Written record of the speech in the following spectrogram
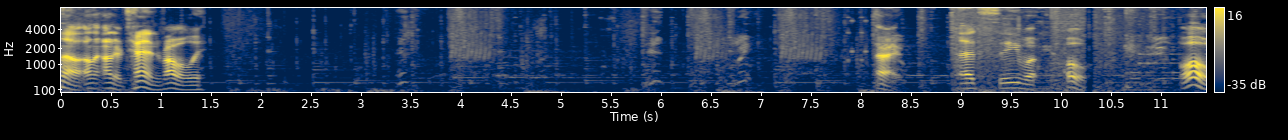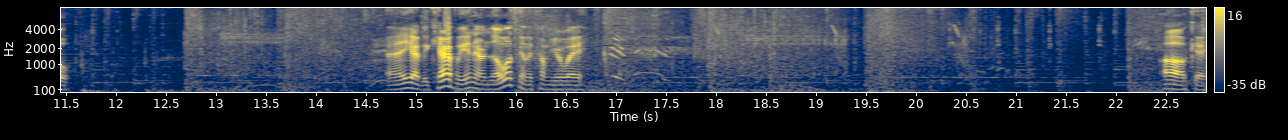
Oh, under, under 10 probably. All right. Let's see what. Oh. Oh! Uh, you gotta be careful. You never know what's gonna come your way. Oh, okay.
